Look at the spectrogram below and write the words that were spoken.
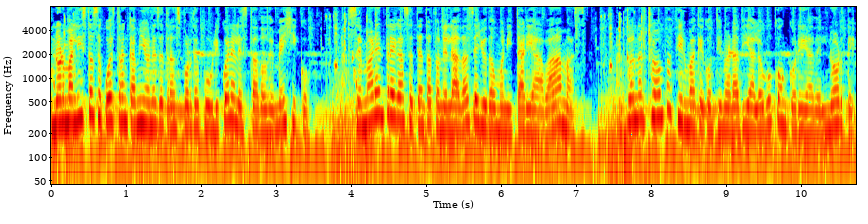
Normalistas secuestran camiones de transporte público en el Estado de México. Semar entrega 70 toneladas de ayuda humanitaria a Bahamas. Donald Trump afirma que continuará diálogo con Corea del Norte.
